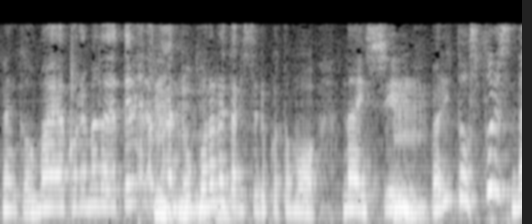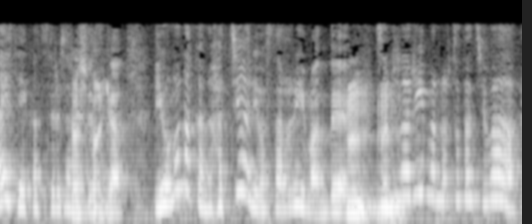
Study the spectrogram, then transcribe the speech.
なんかお前はこれまだやってないのかってうんうんうん怒られたりすることもないし、うん割とストレスない生活するじゃないですか。確世の中の8割はサラリーマンで、うんうん。サラリーマンの人たちは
